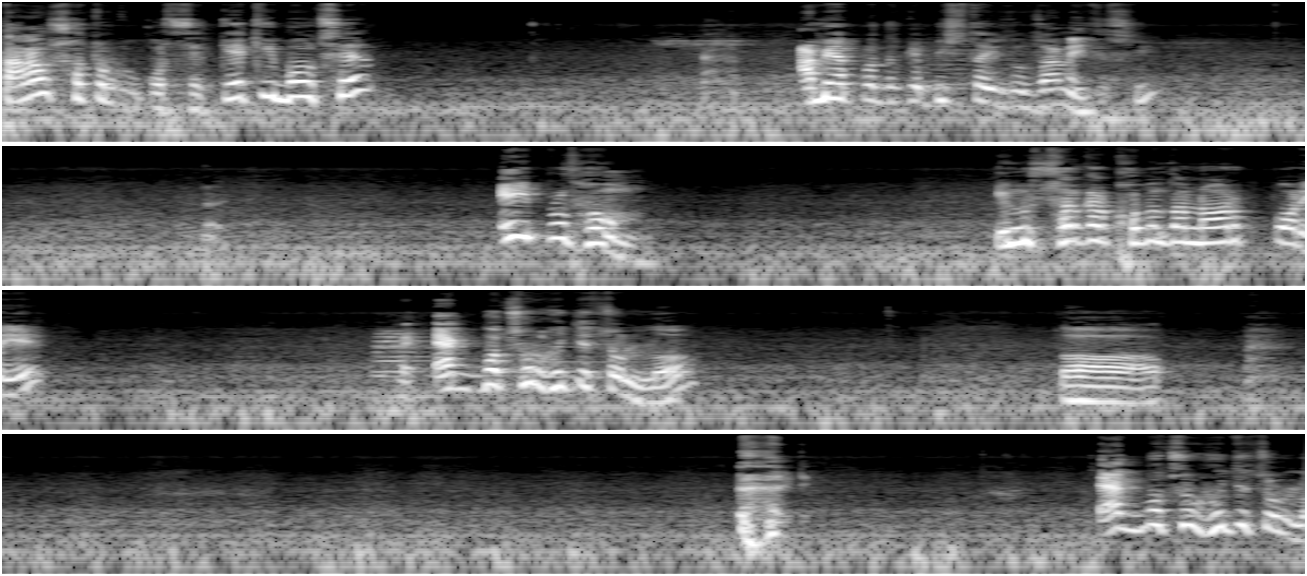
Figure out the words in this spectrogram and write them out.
তারাও সতর্ক করছে। কে কি বলছে, আমি আপনাদেরকে বিস্তারিত জানাইতেছি। এই প্রথম, ইউনুস সরকার ক্ষমতা নেওয়ার পরে, এক বছর হইতে চলল তো এক বছর হইতে চলল,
